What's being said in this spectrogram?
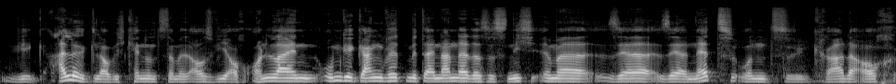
wir alle, glaube ich, kennen uns damit aus, wie auch online umgegangen wird miteinander. Das ist nicht immer sehr, sehr nett. Und gerade auch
